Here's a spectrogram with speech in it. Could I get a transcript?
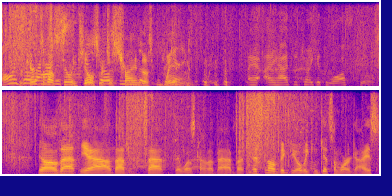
Only Who kills cares I about stealing the two kills? We're just trying to win. beginning. I, I had to try to get the wasp kill. Yo, oh, that, yeah, that, that, it was kind of a bad, but it's no big deal. We can get some more guys.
